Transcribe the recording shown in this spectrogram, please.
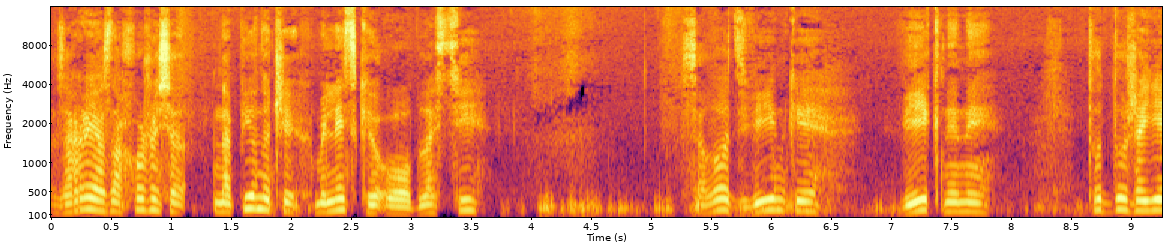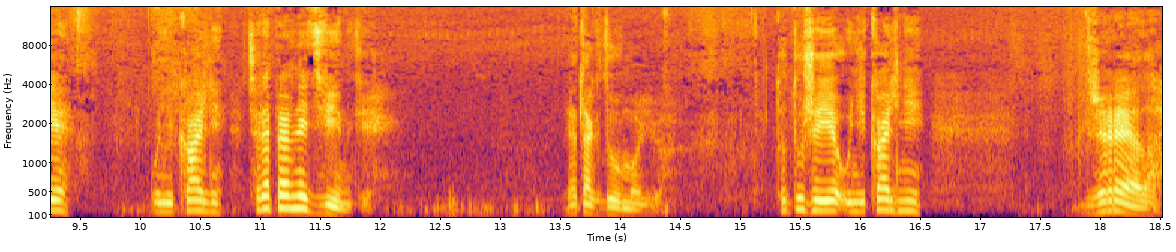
Зараз я знаходжуся на півночі Хмельницької області. Село Дзвінки, Вікнини. Тут дуже є унікальні. Це, напевне, дзвінки. Я так думаю. Тут дуже є унікальні джерела.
